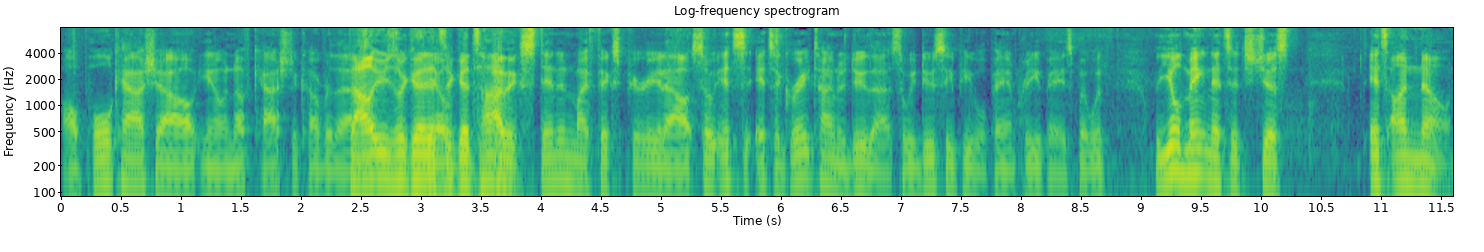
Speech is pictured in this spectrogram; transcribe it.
I'll pull cash out. You know, enough cash to cover that. Values are good, You it's know, a good time. I've extended my fixed period out, so it's it's a great time to do that. So we do see people paying prepays, but with with yield maintenance, it's just it's unknown.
